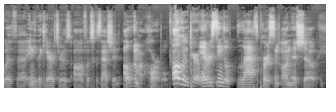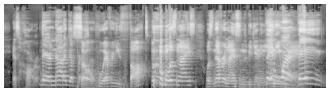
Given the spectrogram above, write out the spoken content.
with uh, any of the characters off of Succession, all of them are horrible. All of them terrible. Every single last person on this show is horrible. They're not a good person. so whoever you thought was nice was never nice in the beginning. they anyway. weren't. They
